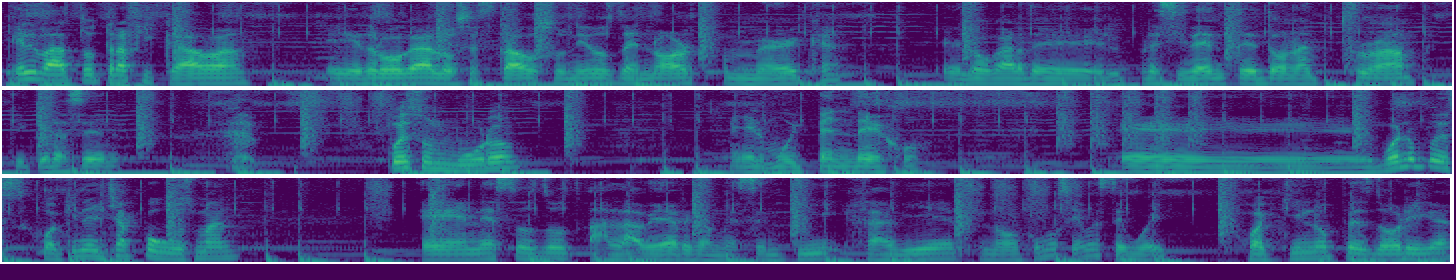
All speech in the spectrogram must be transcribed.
El vato traficaba eh, droga a los Estados Unidos de North America, el hogar del presidente Donald Trump, que quiere hacer pues un muro, el muy pendejo. Eh, bueno, pues Joaquín el Chapo Guzmán. En estos dos, a la verga, me sentí Javier, no, ¿cómo se llama este güey? Joaquín López Dóriga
